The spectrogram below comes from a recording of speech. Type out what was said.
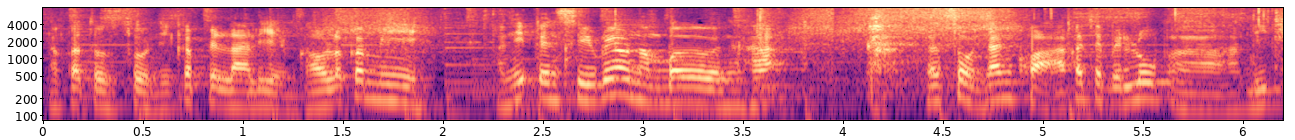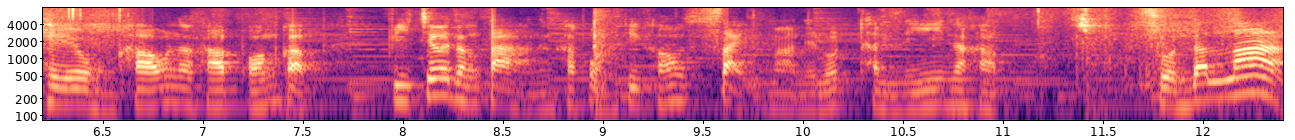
แล้วก็ตรงส่วนนี้ก็เป็นรายละเอียดของเขาแล้วก็มีอันนี้เป็น serial number นะฮะ แล้วส่วนด้านขวาก็จะเป็นรูปดีเทลของเขานะครับ พร้อมกับฟีเจอร์ต่างๆนะครับผมที่เขาใส่มาในรถคันนี้นะครับ ส่วนด้านล่าง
